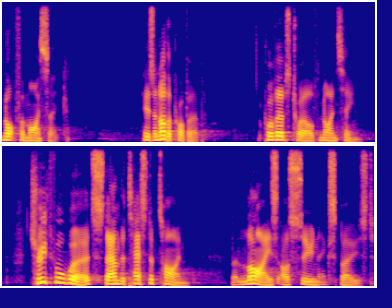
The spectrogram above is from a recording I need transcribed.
not for my sake. Here's another proverb Proverbs 12 19. Truthful words stand the test of time, but lies are soon exposed.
